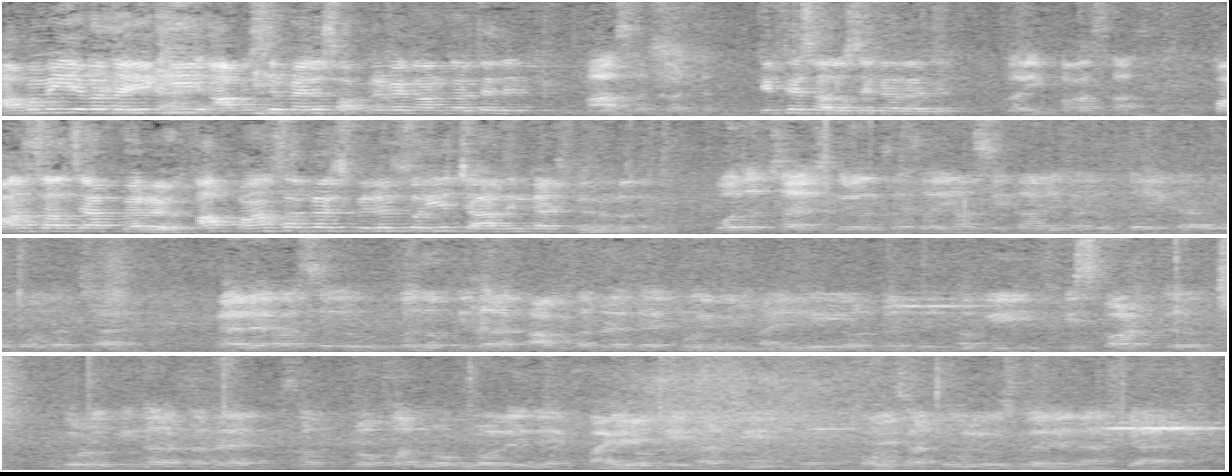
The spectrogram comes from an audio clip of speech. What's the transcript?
आप हमें ये बताइए कि आप इससे पहले सॉफ्टवेयर में काम करते थे? आज तक करते हैं कितने सालों से कर रहे थे? करीब पाँच साल से। पाँच साल से आप कर रहे हो। आप पाँच साल का एक्सपीरियंस और ये चार दिन का एक्सपीरियंस बताइए। बहुत अच्छा एक्सपीरियंस है सर। यहाँ सिखाने का जो तरीका है वो बहुत अच्छा है। पहले बस गधों की तरह काम कर रहे थे कोई भी फ़ाइल नहीं और कर अभी स्कॉट घोड़ों की तरह कर रहे हैं। सब प्रॉपर नॉलेज है फाइलों की हर चीज़। कौन सा टूल यूज़ में लेना क्या है।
